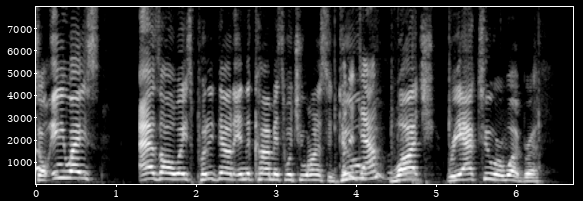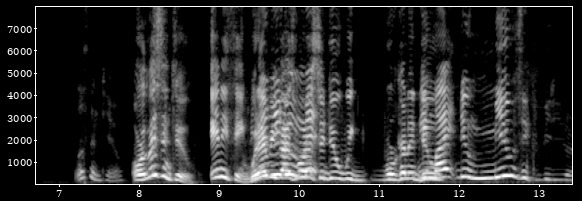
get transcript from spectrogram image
So, anyways, as always, put it down in the comments what you want us to Put do, it down? Okay. watch, react to, or what, bruh? Listen to. Or listen to. Anything. Whatever you guys want us to do, we, we're going to do. We might do music videos.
